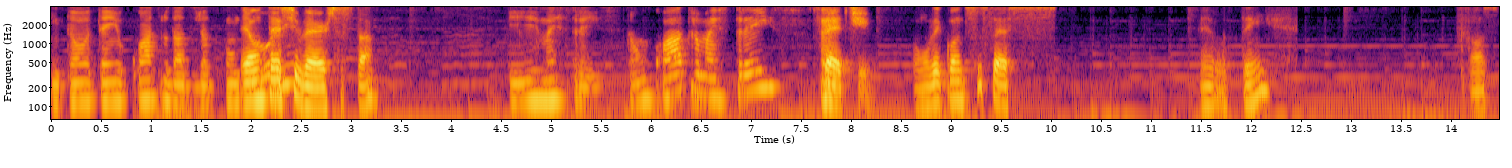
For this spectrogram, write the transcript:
Então eu tenho quatro dados de autocontrole. É um teste versus, tá? E mais três. Então quatro mais três, Sete. sete. Vamos ver quantos sucessos. Ela tem. Nossa.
